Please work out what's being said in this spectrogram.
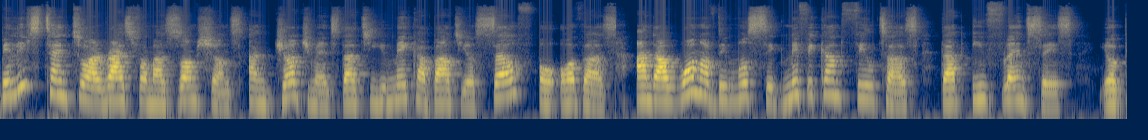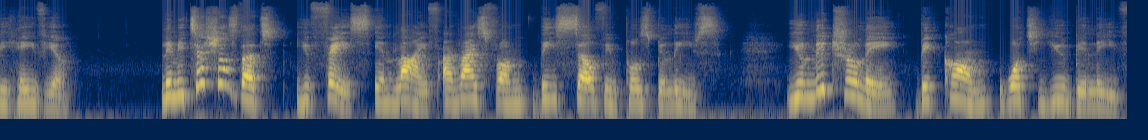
Beliefs tend to arise from assumptions and judgments that you make about yourself or others and are one of the most significant filters that influences your behavior. Limitations that you face in life arise from these self-imposed beliefs. You literally become what you believe.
